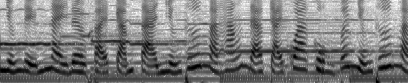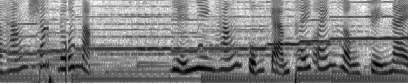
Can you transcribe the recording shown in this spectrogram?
Những điểm này đều phải cảm tạ những thứ mà hắn đã trải qua cùng với những thứ mà hắn sắp đối mặt. Dĩ nhiên hắn cũng cảm thấy oán hận chuyện này.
